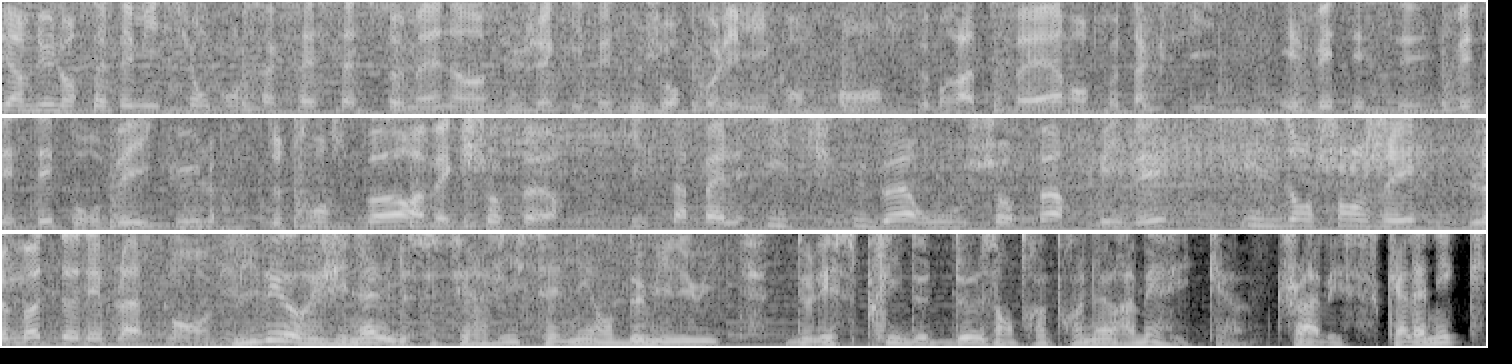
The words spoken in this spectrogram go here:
Bienvenue dans cette émission consacrée cette semaine à un sujet qui fait toujours polémique en France, le bras de fer entre taxi et VTC. VTC pour véhicule de transport avec chauffeur. Qu'il s'appelle Hitch, Uber ou chauffeur privé, ils ont changé le mode de déplacement en ville. L'idée originelle de ce service est née en 2008 de l'esprit de deux entrepreneurs américains, Travis Kalanick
